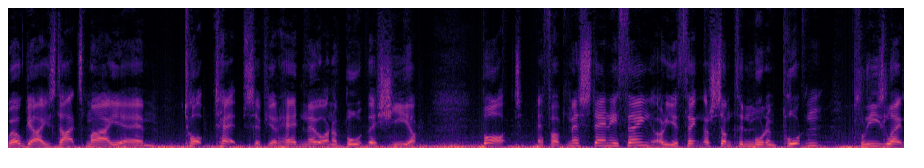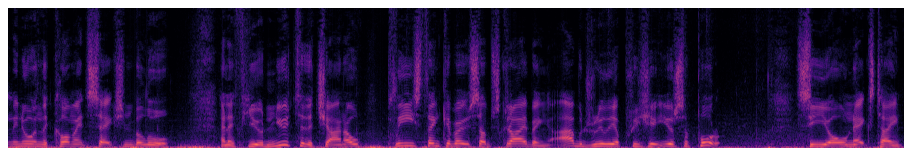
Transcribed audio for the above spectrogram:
Well, guys, that's my um, top tips if you're heading out on a boat this year. But if I've missed anything or you think there's something more important, please let me know in the comments section below. And if you're new to the channel, please think about subscribing. I would really appreciate your support. See you all next time.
